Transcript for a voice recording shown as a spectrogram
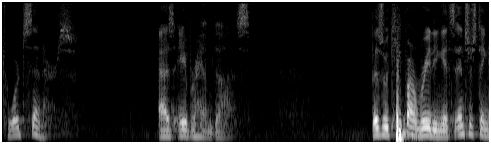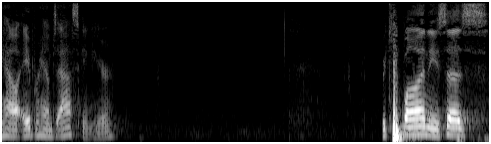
towards sinners, as Abraham does. But as we keep on reading, it's interesting how Abraham's asking here. We keep on, and he says,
